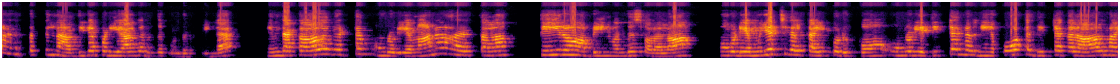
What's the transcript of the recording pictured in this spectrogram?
அழுத்தத்தில் நான் அதிகப்படியாக இருந்து கொண்டிருப்பீங்க. இந்த காலகட்டம் உங்களுடைய மன அழுத்தம் தீரும் அப்படின்னு வந்து சொல்லலாம். உங்களுடைய முயற்சிகள் கை கொடுக்கும். உங்களுடைய திட்டங்கள் நீங்க போட்ட திட்டங்கள் ஆழ்ம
